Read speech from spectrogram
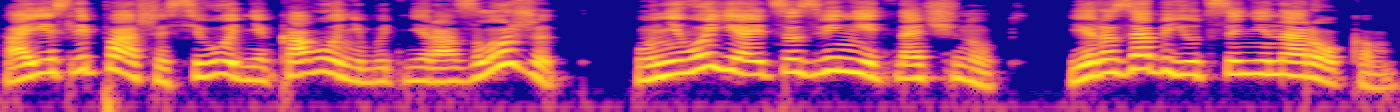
А если Паша сегодня кого-нибудь не разложит, у него яйца звенеть начнут и разобьются ненароком.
